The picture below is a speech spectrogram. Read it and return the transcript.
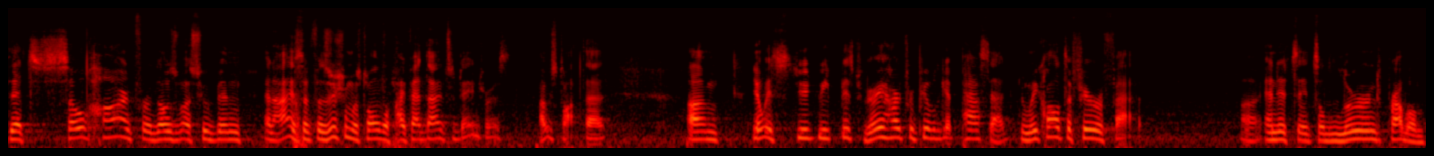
that's so hard for those of us who've been, and I as a physician was told well, high fat diets are dangerous. I was taught that. Um, you know, it's, it's very hard for people to get past that. And we call it the fear of fat. Uh, and it's, it's a learned problem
